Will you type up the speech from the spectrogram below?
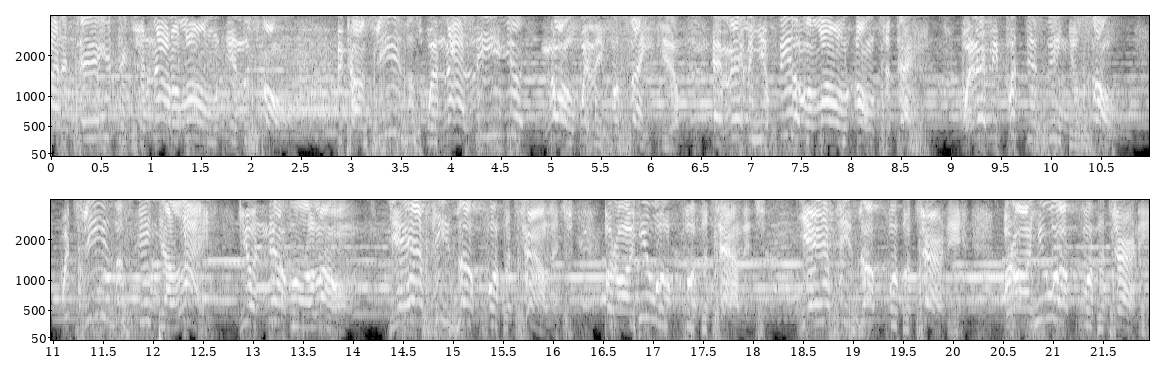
Stop to tell you that you're not alone in the storm. Because Jesus will not leave you, nor will he forsake you. And maybe you feel alone on today. Well, let me put this in your soul. With Jesus in your life, you're never alone. Yes, he's up for the challenge, but are you up for the challenge? Yes, he's up for the journey, but are you up for the journey?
